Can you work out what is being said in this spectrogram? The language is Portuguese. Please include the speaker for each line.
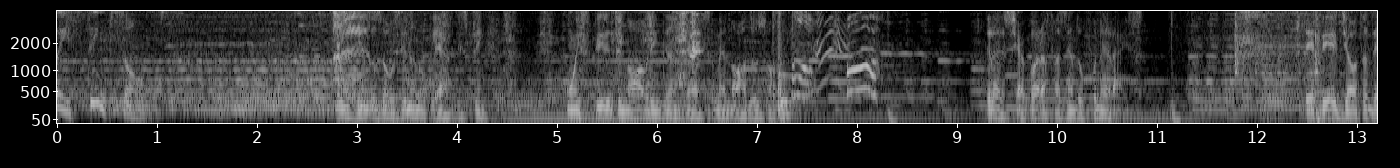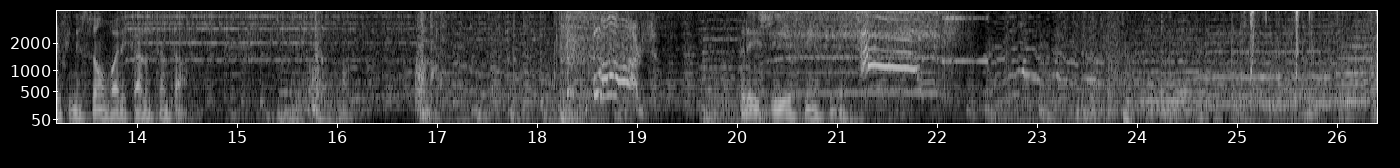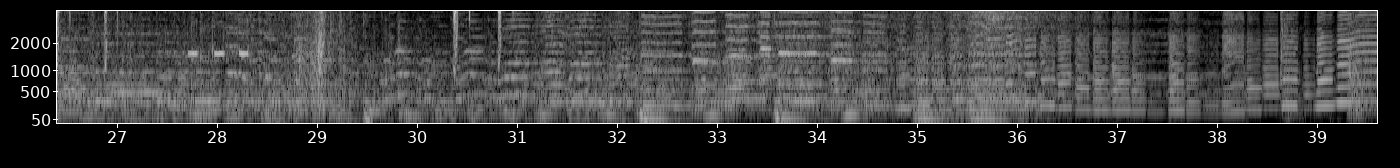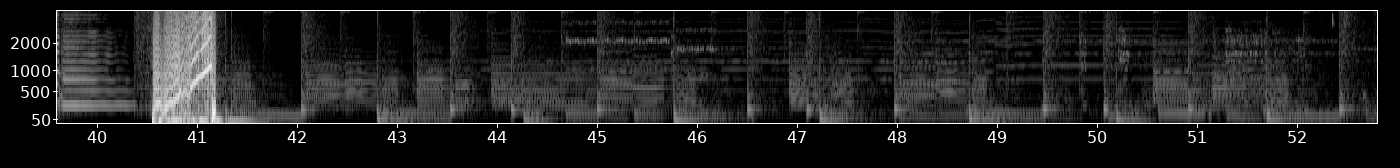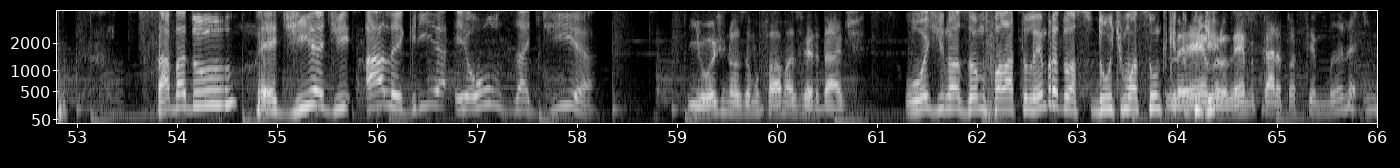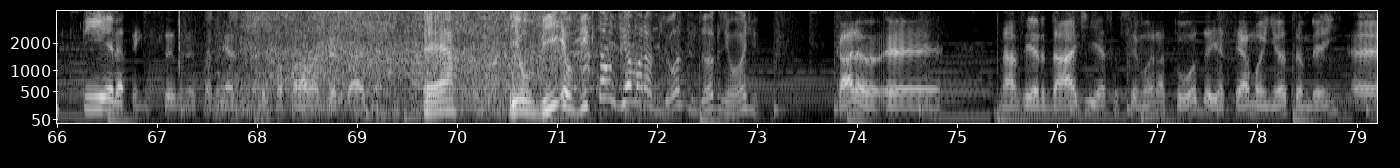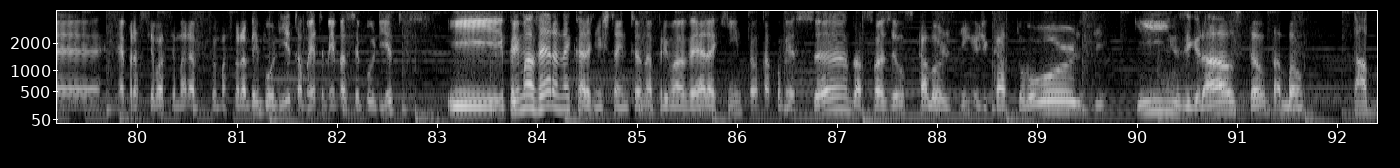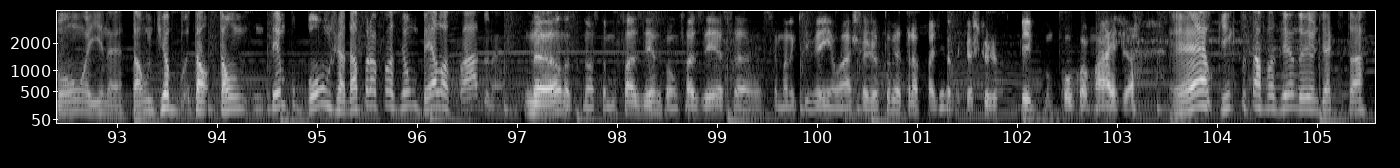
Speaker 1: Os Simpsons. Bem-vindos à usina nuclear de Springfield. Um espírito nobre engrandece o menor dos homens. Crust agora fazendo funerais. TV de alta definição vale cada centavo. Três dias sem acidente.
Speaker 2: Sábado é dia de alegria e ousadia.
Speaker 3: E hoje nós vamos falar umas verdades.
Speaker 2: Hoje nós vamos falar. Tu lembra do, do último assunto que
Speaker 3: lembro,
Speaker 2: tu pediu?
Speaker 3: lembro. Cara, tô a semana inteira pensando nessa merda. Vamos pra falar umas verdades.
Speaker 2: É. Eu vi, eu vi que tá um dia maravilhoso em Dublin hoje.
Speaker 3: Cara, é, na verdade, essa semana toda e até amanhã também é, é para ser uma semana, foi uma semana bem bonita, amanhã também vai ser bonito. E primavera, né, cara? A gente tá entrando na primavera aqui, então tá começando a fazer uns calorzinhos de 14, 15 graus, então tá bom.
Speaker 2: Tá bom aí, né? Tá um dia, tá, tá um, tempo bom, já dá pra fazer um belo assado, né?
Speaker 3: Não, nós estamos fazendo, vamos fazer essa semana que vem, eu acho. Eu já tô me atrapalhando, porque eu acho que eu já bebi um pouco a mais já.
Speaker 2: É, o que que tu tá fazendo aí? Onde é que tu tá?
